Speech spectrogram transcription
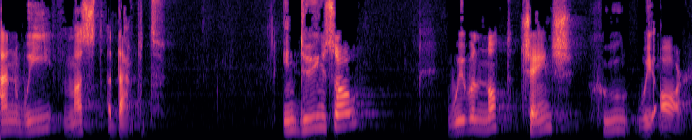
and we must adapt. In doing so, we will not change who we are.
